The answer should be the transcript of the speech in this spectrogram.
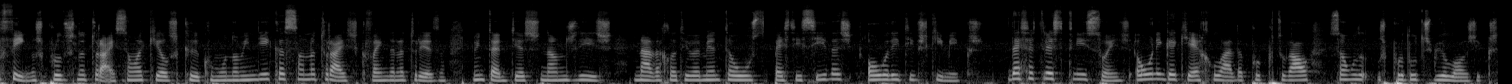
Por fim, os produtos naturais são aqueles que, como o nome indica, são naturais, que vêm da natureza. No entanto, estes não nos diz nada relativamente ao uso de pesticidas ou aditivos químicos. Destas três definições, a única que é regulada por Portugal são os produtos biológicos,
